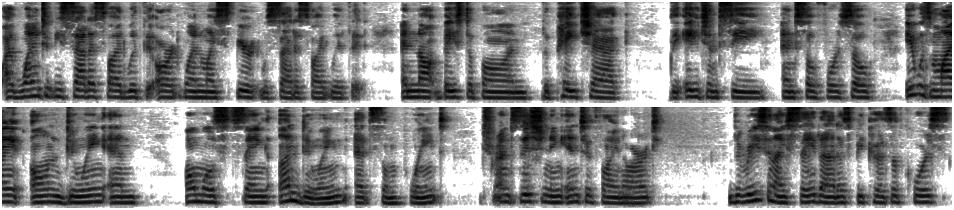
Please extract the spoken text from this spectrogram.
I wanted to be satisfied with the art when my spirit was satisfied with it and not based upon the paycheck, the agency, and so forth. So it was my own doing and almost saying undoing at some point, transitioning into fine art. The reason I say that is because, of course,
